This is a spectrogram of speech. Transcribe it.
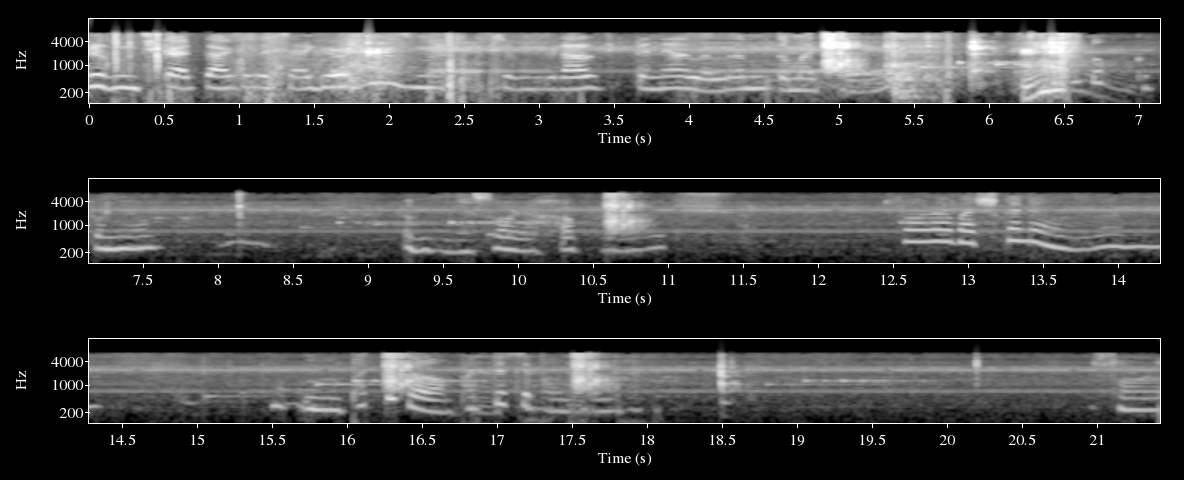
gazını çıkarttı arkadaşlar gördünüz mü? Şimdi biraz ne alalım? Domates. Dur kapanıyor. Hmm, Sonra havuç. Sonra başka ne alalım? Hmm, Patates alalım. Patates yapalım. Sonra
